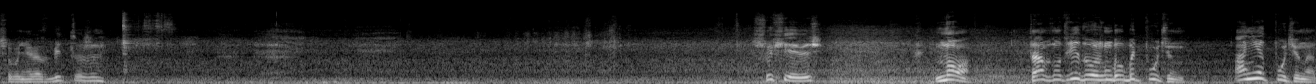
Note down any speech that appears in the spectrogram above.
Чтобы не разбить тоже. Шухевич. Но там внутри должен был быть Путин. А нет Путина.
